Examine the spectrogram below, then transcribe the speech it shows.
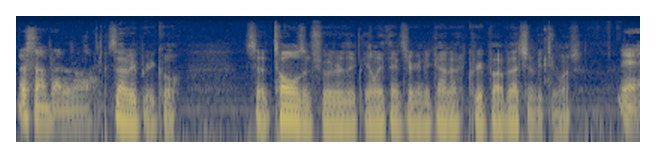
That's not bad at all. So that'd be pretty cool. So tolls and food are the, the only things that are going to kind of creep up, but that shouldn't be too much. Yeah.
